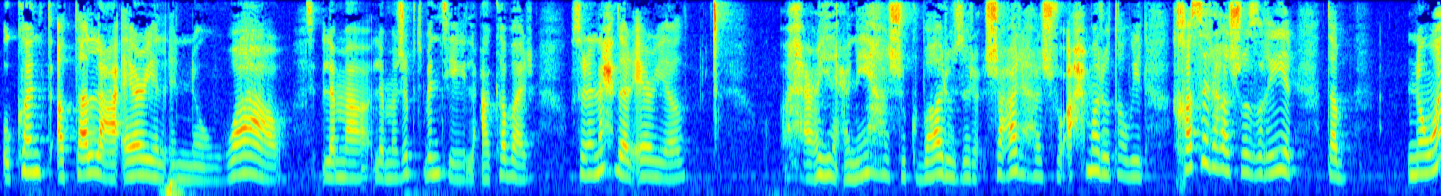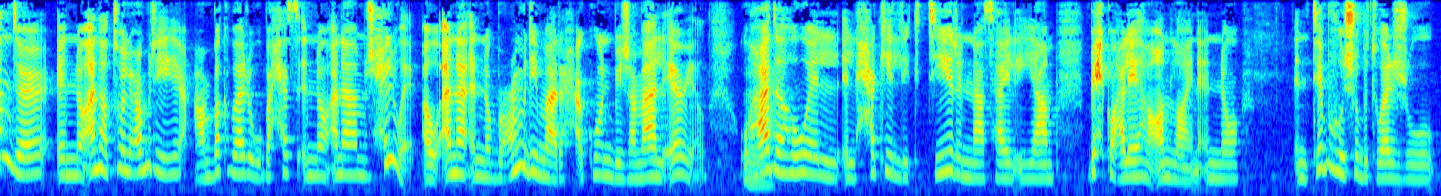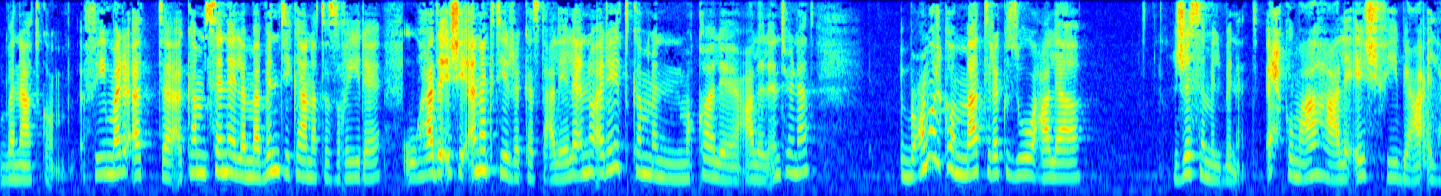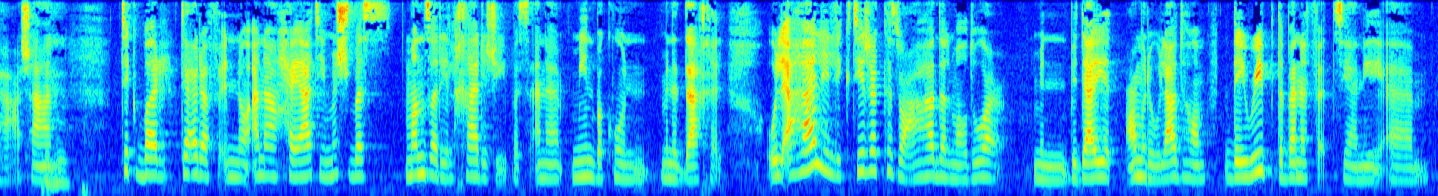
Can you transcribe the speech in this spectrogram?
وكنت أطلع اريل إنه wow. لما لما جبت بنتي على كبر وصرنا نحضر اريل عين- عينيها شو كبار وزرع شعرها شو أحمر وطويل خصرها شو صغير. طب no, no wonder إنه أنا طول عمري عم بكبر وبحس إنه أنا مش حلوة أو أنا إنه بعمري ما رح أكون بجمال اريل وهذا هو ال- الحكي اللي كتير الناس هاي الأيام بيحكوا عليها اونلاين إنه انتبهوا شو بتورجوا بناتكم. في مرقت كم سنة لما بنتي كانت صغيرة وهذا إشي أنا كتير ركزت عليه لأنه قريت كم من مقالة على الإنترنت. بعمركم ما تركزوا على جسم البنت. احكوا معاها على إيش في بعقلها عشان تكبر تعرف إنه أنا حياتي مش بس منظري الخارجي بس أنا مين بكون من الداخل. والأهالي اللي كتير ركزوا على هذا الموضوع من بداية عمر أولادهم they reap the benefits. يعني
